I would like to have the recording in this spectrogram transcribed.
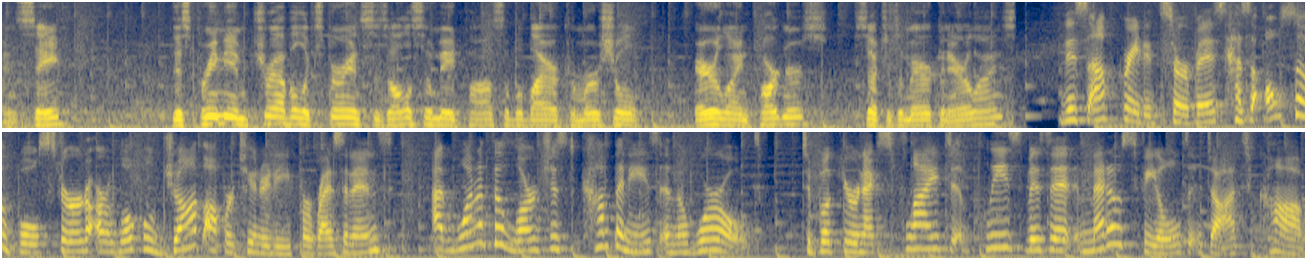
and safe. This premium travel experience is also made possible by our commercial airline partners, such as American Airlines. This upgraded service has also bolstered our local job opportunity for residents at one of the largest companies in the world. To book your next flight, please visit meadowsfield.com.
